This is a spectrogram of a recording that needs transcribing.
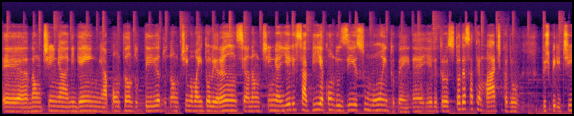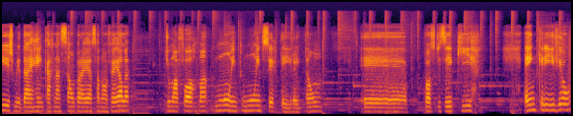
é, não tinha ninguém apontando o dedo, não tinha uma intolerância, não tinha. E ele sabia conduzir isso muito bem, né? E ele trouxe toda essa temática do, do espiritismo e da reencarnação para essa novela de uma forma muito, muito certeira. Então, é, posso dizer que é incrível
